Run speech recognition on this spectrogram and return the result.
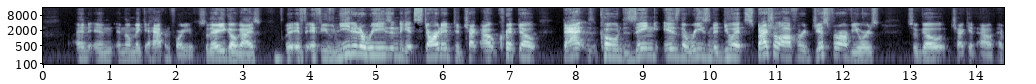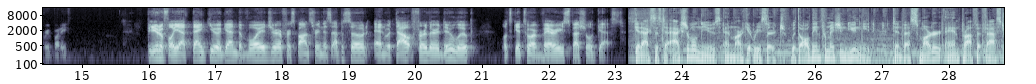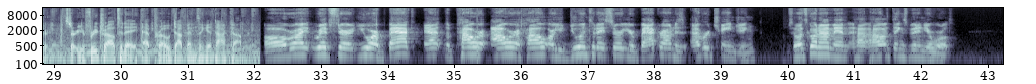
and and and they'll make it happen for you. So there you go, guys. If if you've needed a reason to get started to check out crypto, that code ZING is the reason to do it. Special offer just for our viewers. So go check it out, everybody. Beautiful. Yeah. Thank you again to Voyager for sponsoring this episode. And without further ado, Luke, let's get to our very special guest. Get access to actionable news and market research with all the information you need to invest smarter and profit faster. Start your free trial today at pro.benzinga.com. All right, Ripster, you are back at the Power Hour. How are you doing today, sir? Your background is ever changing. So, what's going on, man? How, how have things been in your world?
